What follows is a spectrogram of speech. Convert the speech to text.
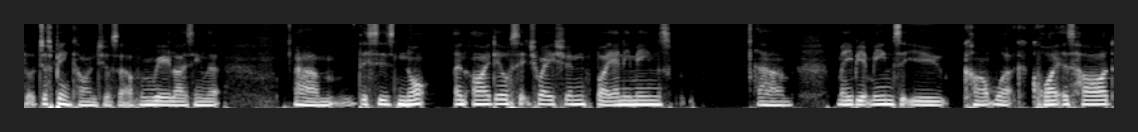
you're just being kind to yourself and realizing that um, this is not an ideal situation by any means. Um, maybe it means that you can't work quite as hard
